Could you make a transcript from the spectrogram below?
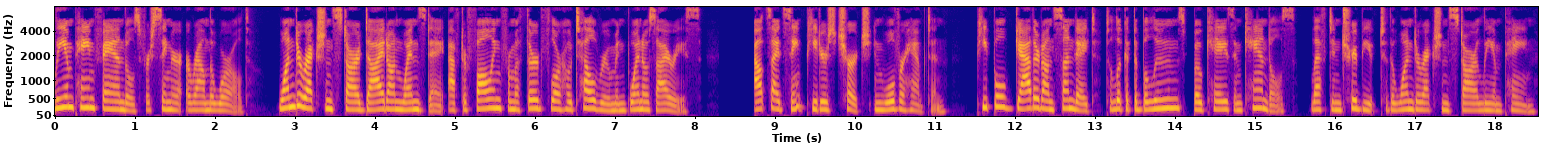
Liam Payne fandles for singer around the world. One Direction star died on Wednesday after falling from a third floor hotel room in Buenos Aires. Outside St. Peter's Church in Wolverhampton, people gathered on Sunday to look at the balloons, bouquets, and candles left in tribute to the One Direction star Liam Payne,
